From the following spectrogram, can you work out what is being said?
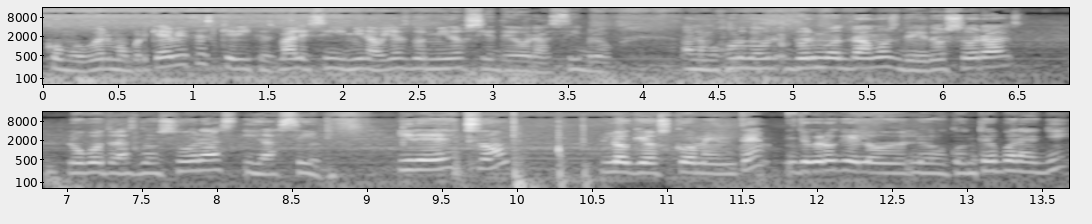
como duermo, porque hay veces que dices, vale, sí, mira, hoy has dormido 7 horas, sí, bro, a lo mejor duermo tramos de 2 horas, luego otras 2 horas y así. Y de hecho, lo que os comenté, yo creo que lo, conté por aquí,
